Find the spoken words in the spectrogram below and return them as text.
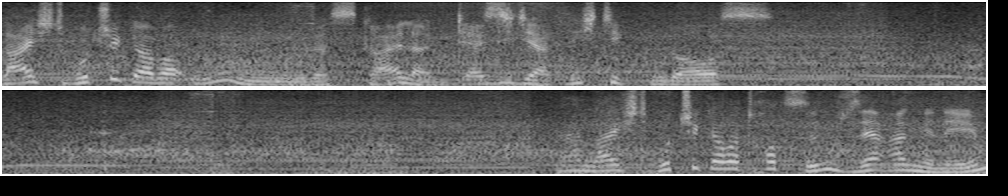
Leicht rutschig, aber... Uh, der Skyline. Der sieht ja richtig gut aus. Ja, leicht rutschig, aber trotzdem sehr angenehm.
